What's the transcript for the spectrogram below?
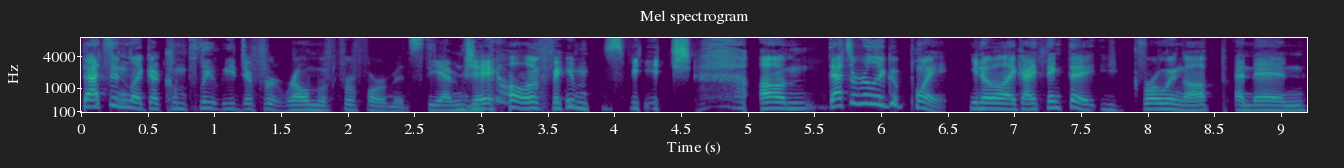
that's in like a completely different realm of performance. The MJ Hall of Fame speech. Um, that's a really good point. You know, like I think that you- growing up and then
